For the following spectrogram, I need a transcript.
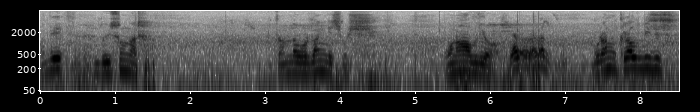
Hadi duysunlar. Bir tane de oradan geçmiş. Onu avlıyor. Buranın kralı biziz.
